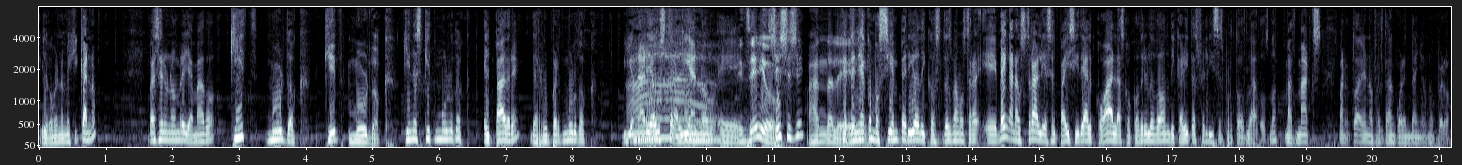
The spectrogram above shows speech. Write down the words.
y el gobierno mexicano, va a ser un hombre llamado Keith Murdoch. Kid Murdoch. ¿Quién es Keith Murdoch? El padre de Rupert Murdoch, billonario Ah, australiano. eh, ¿En serio? Sí, sí, sí. Ándale. Que tenía como 100 periódicos. Entonces vamos a mostrar, eh, vengan a Australia, es el país ideal, koalas, cocodrilo dondi, caritas felices por todos lados, ¿no? Mad Max. Bueno, todavía no faltaban 40 años, ¿no? Pero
